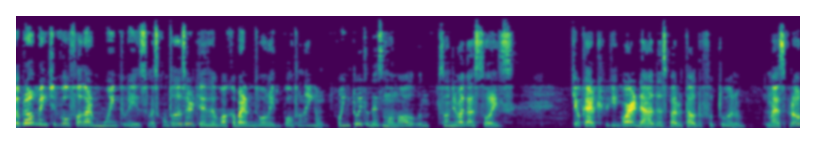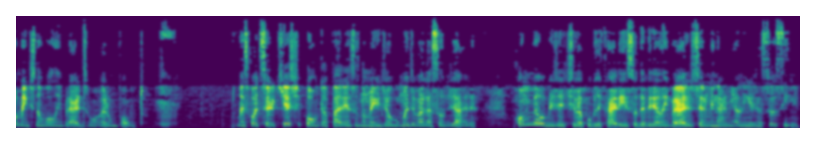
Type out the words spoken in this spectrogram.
Eu provavelmente vou falar muito isso, mas com toda certeza eu vou acabar não desenvolvendo ponto nenhum. O intuito desse monólogo são divagações que eu quero que fiquem guardadas para o tal do futuro, mas provavelmente não vou lembrar de desenvolver um ponto. Mas pode ser que este ponto apareça no meio de alguma divagação diária. Como meu objetivo é publicar isso, eu deveria lembrar de terminar minha linha de raciocínio,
